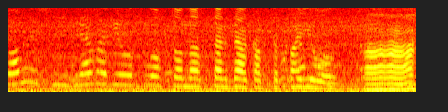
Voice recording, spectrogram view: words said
помнишь, не зря в Вавилов Лофт он нас тогда как-то повел. Uh,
